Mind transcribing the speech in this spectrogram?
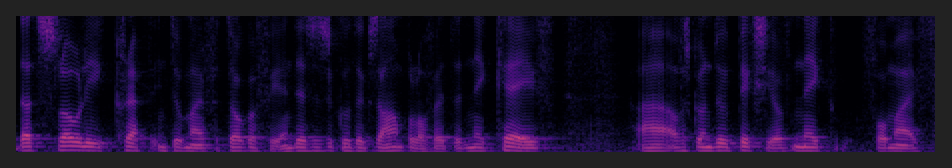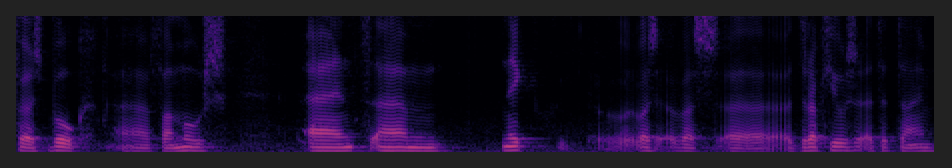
that slowly crept into my photography. And this is a good example of it. Nick Cave, uh, I was going to do a picture of Nick for my first book, uh, Famouz, And um, Nick was, was uh, a drug user at the time.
